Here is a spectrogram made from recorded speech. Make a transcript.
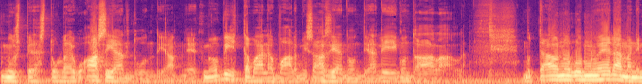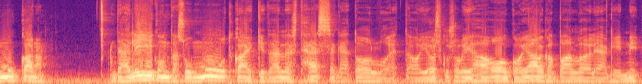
minusta pitäisi tulla joku asiantuntija, että me on viittavaille valmis asiantuntija liikunta-alalle. Mutta tämä on ollut minun elämäni mukana tämä liikunta sun muut kaikki tällaiset hässäkät ollut, että on joskus oli ihan ok jalkapalloilijakin, niin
